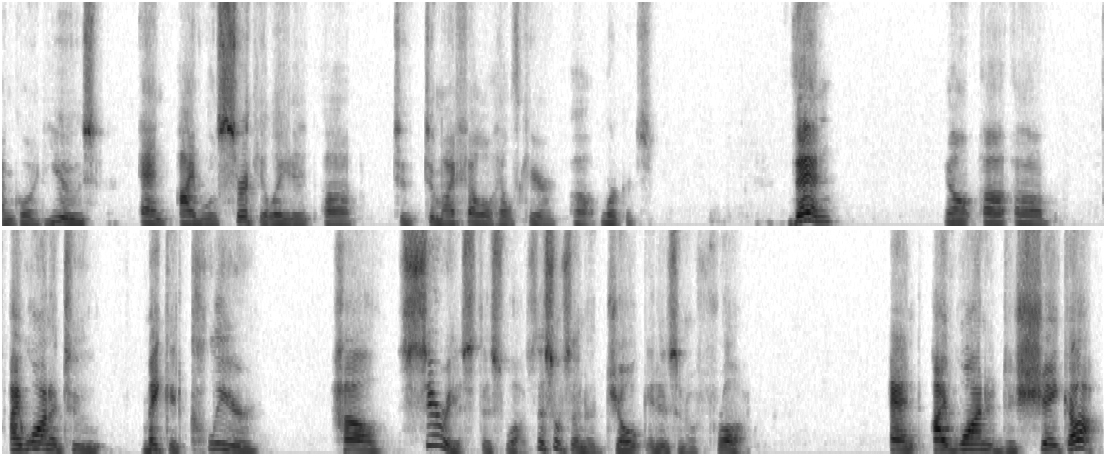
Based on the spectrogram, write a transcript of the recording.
I'm going to use, and I will circulate it uh, to, to my fellow healthcare uh, workers. Then, you know, uh, uh I wanted to make it clear how serious this was. This wasn't a joke, it isn't a fraud. And I wanted to shake up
